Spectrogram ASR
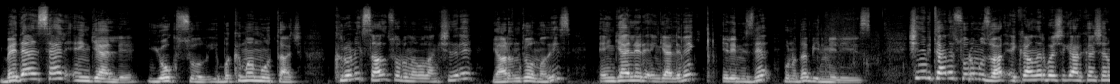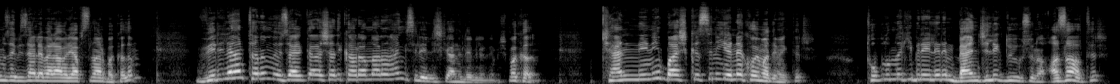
Bedensel engelli, yoksul, bakıma muhtaç, kronik sağlık sorunları olan kişilere yardımcı olmalıyız. Engelleri engellemek elimizde bunu da bilmeliyiz. Şimdi bir tane sorumuz var. Ekranları başındaki arkadaşlarımız da bizlerle beraber yapsınlar bakalım. Verilen tanım ve özellikler aşağıdaki kavramlardan hangisiyle ilişkilendirilebilir demiş. Bakalım. Kendini başkasının yerine koyma demektir. Toplumdaki bireylerin bencillik duygusunu azaltır.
